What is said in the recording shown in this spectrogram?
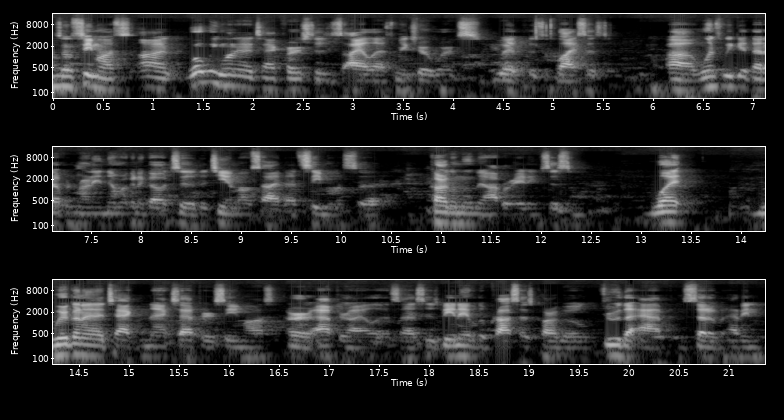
So CMOS, uh, what we want to attack first is ILS, make sure it works with the supply system. Uh, once we get that up and running, then we're going to go to the TMO side, that's CMOS, uh, Cargo Movement Operating System. What we're going to attack next after CMOS or after ILSS is being able to process cargo through the app instead of having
